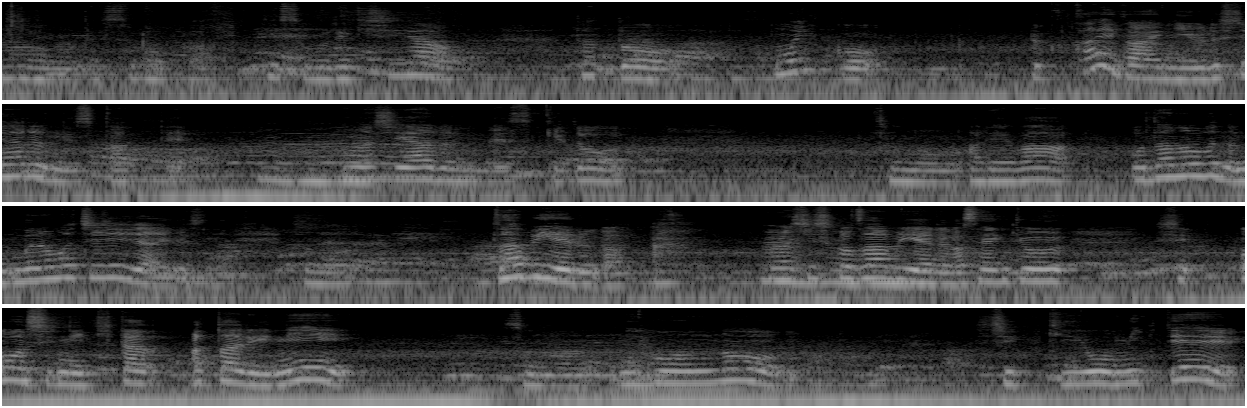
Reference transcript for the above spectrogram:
なんです。でその歴史やだともう一個よく海外に漆あるんですかって話あるんですけどそのあれは織田信長室町時代ですね。そのザビエルがフランシスコ・ザビエルが宣教しをしに来たあたりにその日本の漆器を見て、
